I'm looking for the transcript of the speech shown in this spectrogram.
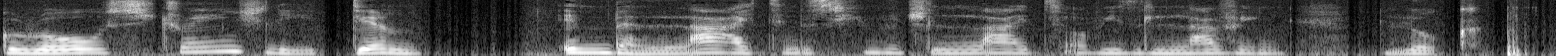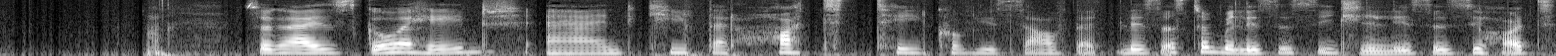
grow strangely dim in the light in this huge light of his loving look. So guys go ahead and keep that hot take of yourself that let's just hot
